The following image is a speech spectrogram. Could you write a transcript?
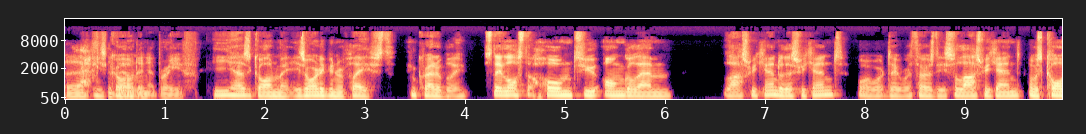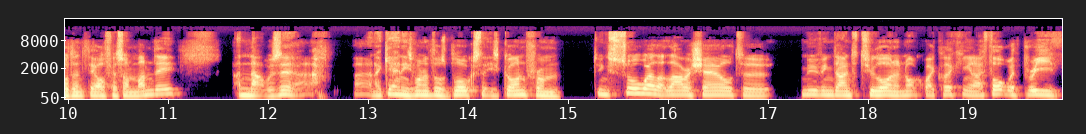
left he's the gone. building at Brive. He has gone, mate. He's already been replaced, incredibly. So they lost at home to Angoulême last weekend or this weekend, or what day? We're Thursday. So last weekend, I was called into the office on Monday, and that was it. And again, he's one of those blokes that he's gone from doing so well at La Rochelle to moving down to Toulon and not quite clicking. And I thought with Brive,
